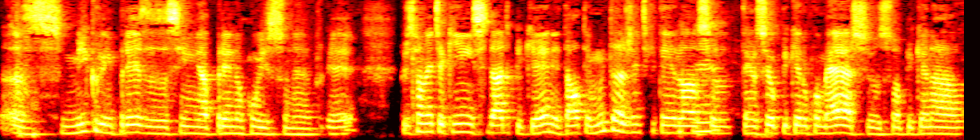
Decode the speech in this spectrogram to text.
as microempresas, assim, aprendam com isso, né? Porque, principalmente aqui em cidade pequena e tal, tem muita gente que tem lá uhum. o seu, tem o seu pequeno comércio, sua pequena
